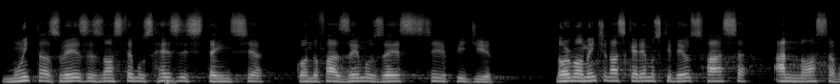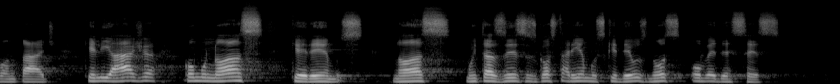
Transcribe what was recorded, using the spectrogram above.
Muitas vezes nós temos resistência quando fazemos este pedido. Normalmente nós queremos que Deus faça a nossa vontade, que Ele haja como nós queremos. Nós muitas vezes gostaríamos que Deus nos obedecesse.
